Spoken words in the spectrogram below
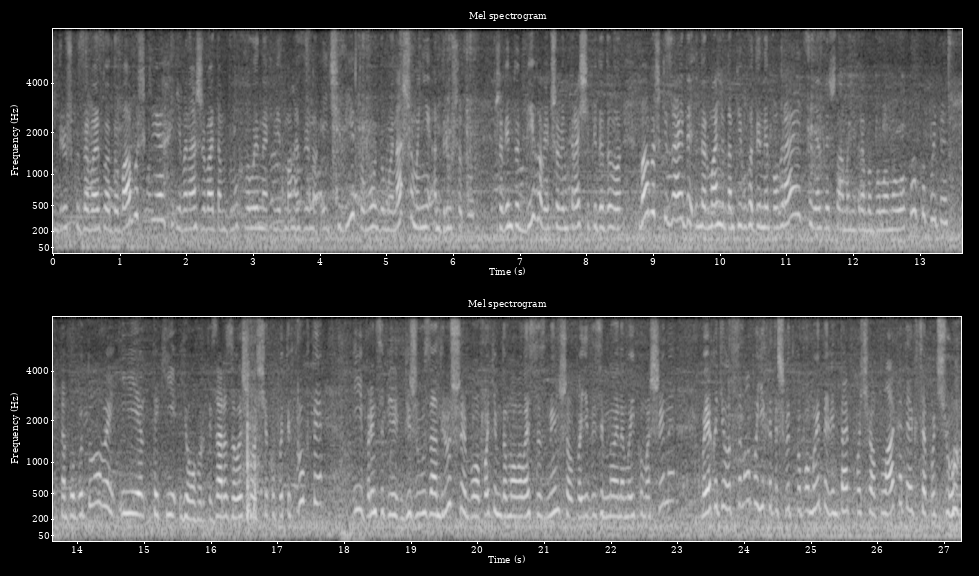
Андрюшку завезла до бабушки, і вона живе там в двох хвилинах від магазину H&B, тому думаю, нащо мені Андрюша тут? Що він тут бігав, якщо він краще піде до бабушки, зайде і нормально там півгодини пограється. Я зайшла, мені треба було молоко купити, там побутове і такі йогурти. Зараз залишилось ще купити фрукти. І, в принципі, біжу за Андрюшею, бо потім домовилася з ним, що поїде зі мною на мийку машини. Бо я хотіла сама поїхати швидко помити. Він так почав плакати, як це почув.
